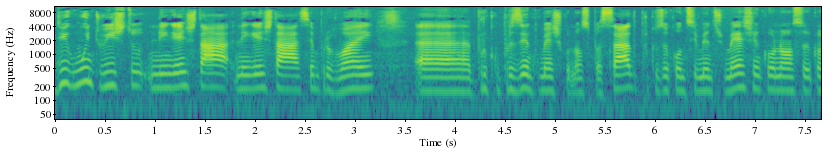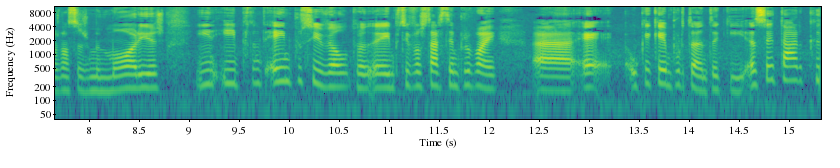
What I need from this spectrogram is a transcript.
digo muito isto, ninguém está, ninguém está sempre bem uh, porque o presente mexe com o nosso passado, porque os acontecimentos mexem com, nossa, com as nossas memórias e, e, portanto é impossível, é impossível estar sempre bem. Uh, é, o que é que é importante aqui? Aceitar que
